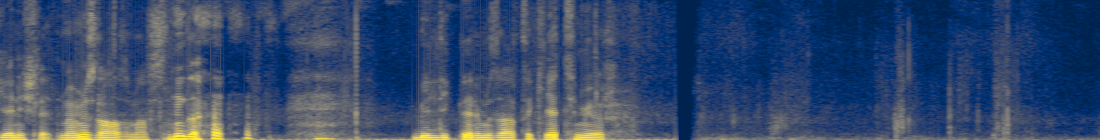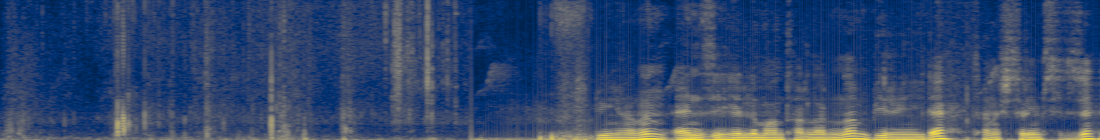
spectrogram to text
genişletmemiz lazım aslında. Bildiklerimiz artık yetmiyor. Dünyanın en zehirli mantarlarından biriyle tanıştırayım sizi.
